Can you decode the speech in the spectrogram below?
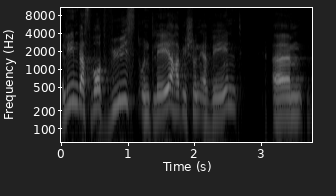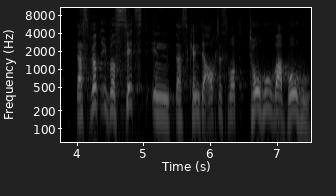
Ihr Lieben, das Wort wüst und leer habe ich schon erwähnt. Ähm, das wird übersetzt in, das kennt ihr auch, das Wort Tohu Wabohu.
